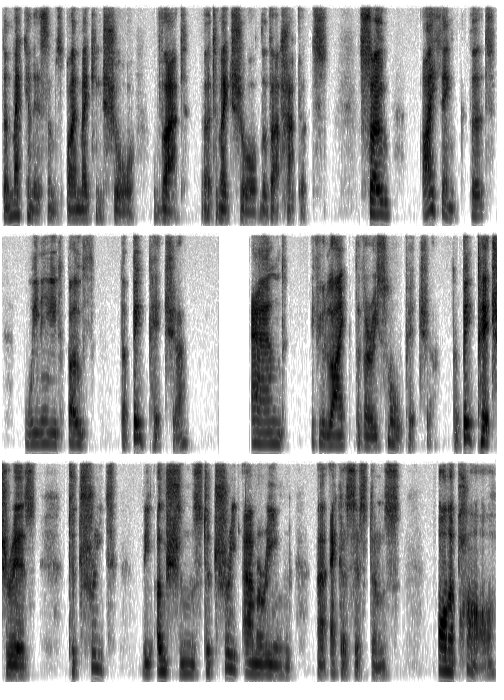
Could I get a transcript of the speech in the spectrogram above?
the mechanisms by making sure that uh, to make sure that that happens. So I think that we need both the big picture and, if you like, the very small picture. The big picture is to treat the oceans, to treat our marine uh, ecosystems on a par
